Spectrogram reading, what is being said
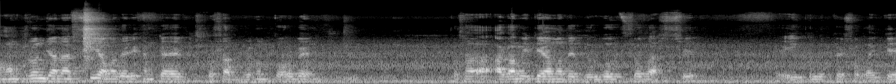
আমন্ত্রণ জানাচ্ছি আমাদের এখানটায় প্রসাদ গ্রহণ করবেন। তথা আগামীতে আমাদের দুর্গা উৎসব আসছে। এই উপলক্ষে সবাইকে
